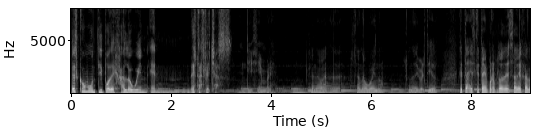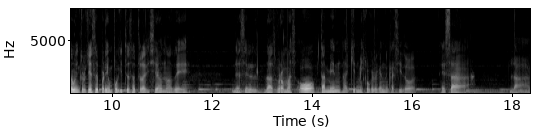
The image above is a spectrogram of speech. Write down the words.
Es como un tipo de Halloween en estas fechas. En diciembre. Mm, suena, bueno, suena divertido. Es que también, por ejemplo, de esa de Halloween creo que ya se perdió un poquito esa tradición, ¿no? De, de hacer las bromas. O también aquí en México creo que nunca ha sido esa la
